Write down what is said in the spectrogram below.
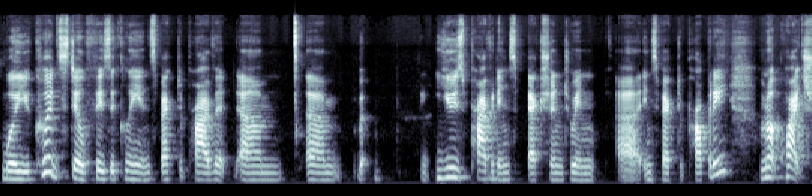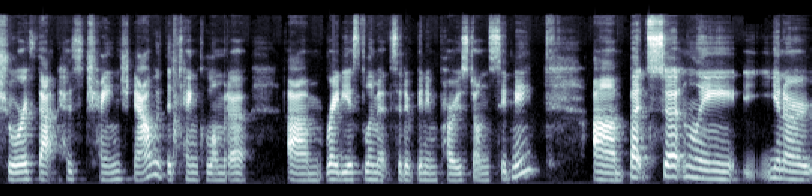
well, you could still physically inspect a private um, um use private inspection to in, uh, inspect a property. I'm not quite sure if that has changed now with the 10 kilometre um, radius limits that have been imposed on Sydney. Um, but certainly, you know,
